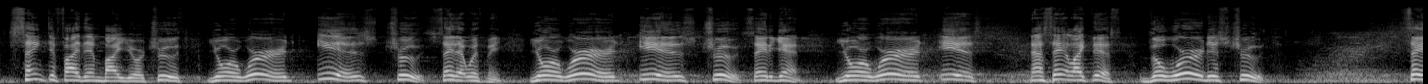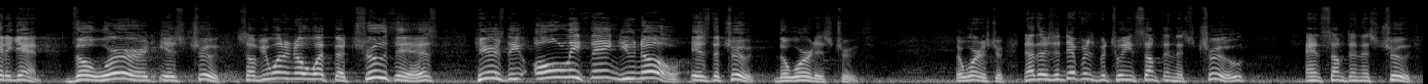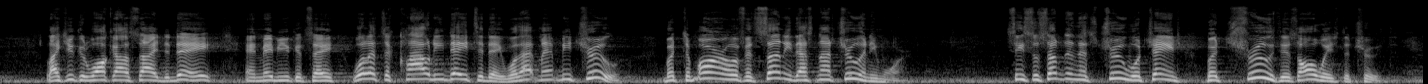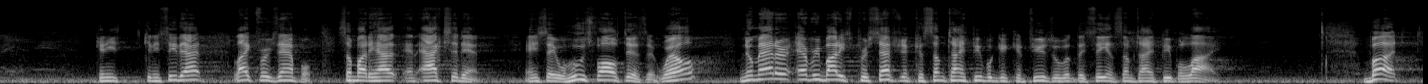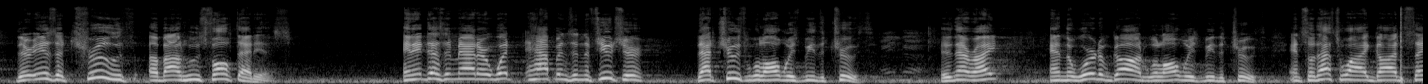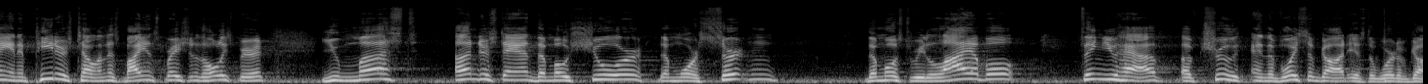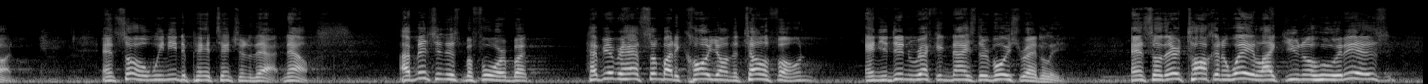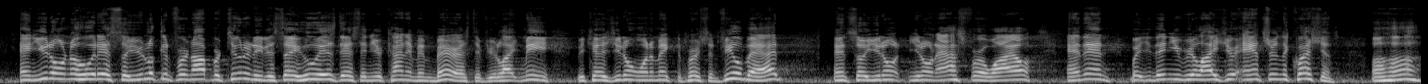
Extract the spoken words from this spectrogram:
Sanctify them by your truth. Your word is truth. Say that with me. Your word is truth. Say it again. Your word is. Now say it like this The word is truth. Say it again. The word is truth. So if you want to know what the truth is, here's the only thing you know is the truth. The word is truth. The word is truth. Now there's a difference between something that's true and something that's truth. Like you could walk outside today and maybe you could say, well, it's a cloudy day today. Well, that might be true. But tomorrow, if it's sunny, that's not true anymore. See, so something that's true will change, but truth is always the truth. Can you, can you see that? Like, for example, somebody had an accident, and you say, well, whose fault is it? Well, no matter everybody's perception, because sometimes people get confused with what they see and sometimes people lie. But there is a truth about whose fault that is. And it doesn't matter what happens in the future, that truth will always be the truth. Amen. Isn't that right? And the Word of God will always be the truth. And so that's why God's saying, and Peter's telling us by inspiration of the Holy Spirit, you must understand the most sure, the more certain, the most reliable thing you have of truth, and the voice of God is the Word of God. And so we need to pay attention to that. Now, I've mentioned this before, but have you ever had somebody call you on the telephone and you didn't recognize their voice readily? And so they're talking away like you know who it is, and you don't know who it is. So you're looking for an opportunity to say, Who is this? And you're kind of embarrassed if you're like me because you don't want to make the person feel bad. And so you don't you don't ask for a while. And then but then you realize you're answering the questions. Uh-huh.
